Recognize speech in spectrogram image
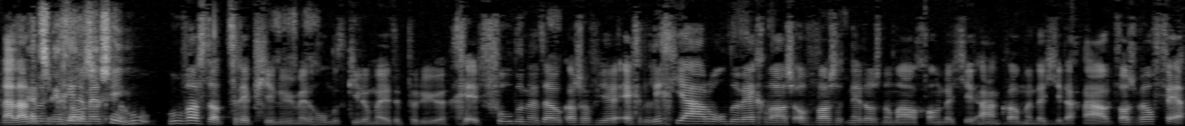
Nou, laten we beginnen met hoe, hoe was dat tripje nu met 100 km per uur? Ge- Voelde het ook alsof je echt lichtjaren onderweg was? Of was het net als normaal gewoon dat je aankwam en dat je dacht, nou, het was wel ver.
